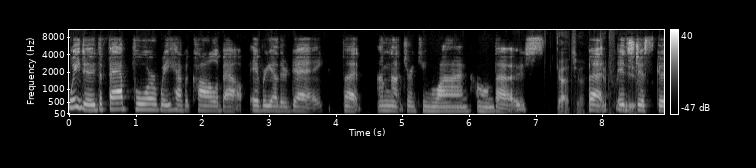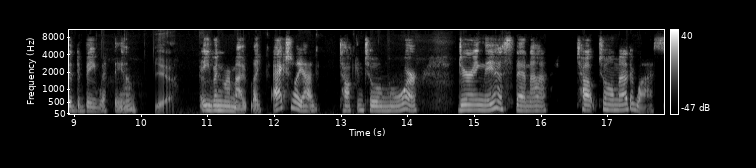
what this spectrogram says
We do. The Fab Four, we have a call about every other day, but I'm not drinking wine on those. Gotcha. But it's you. just good to be with them. Yeah. Even remotely. Actually, I'm talking to them more during this than I talk to them otherwise.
